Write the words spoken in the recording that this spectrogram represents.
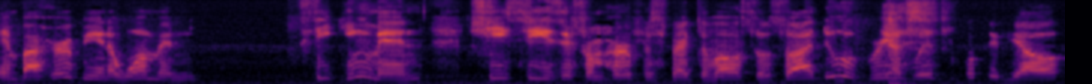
And by her being a woman seeking men, she sees it from her perspective also. So I do agree Yes. with both of y'all.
